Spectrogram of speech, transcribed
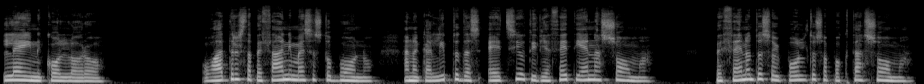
Λέει η Νικόλ Λωρό. Ο άντρας θα πεθάνει μέσα στον πόνο, ανακαλύπτοντας έτσι ότι διαθέτει ένα σώμα. Πεθαίνοντας, ο υπόλοιπο αποκτά σώμα.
